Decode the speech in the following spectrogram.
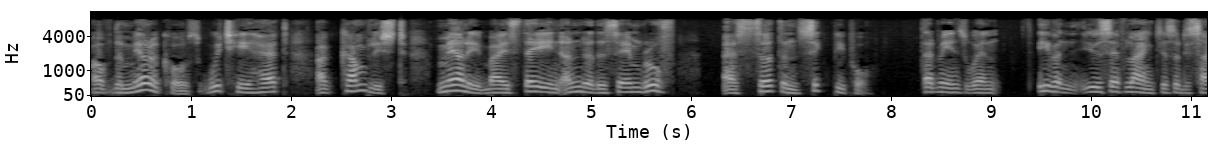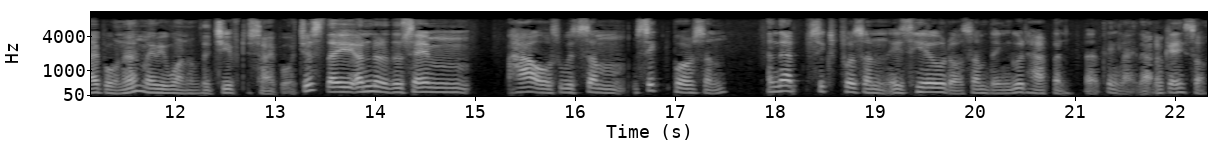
of the miracles which he had accomplished merely by staying under the same roof as certain sick people. That means when even Yusef Lang, just a disciple, no? maybe one of the chief disciples, just stay under the same house with some sick person, and that sick person is healed or something good happen, thing like that. Okay, so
